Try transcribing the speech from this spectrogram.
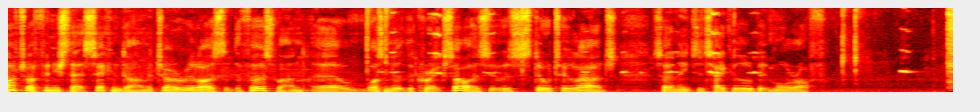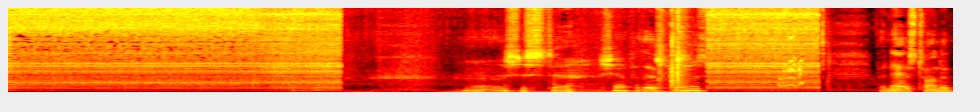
after I finished that second diameter, I realised that the first one uh, wasn't at the correct size. It was still too large, so I need to take a little bit more off. Right, let's just uh, chamfer those corners. But now it's time to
